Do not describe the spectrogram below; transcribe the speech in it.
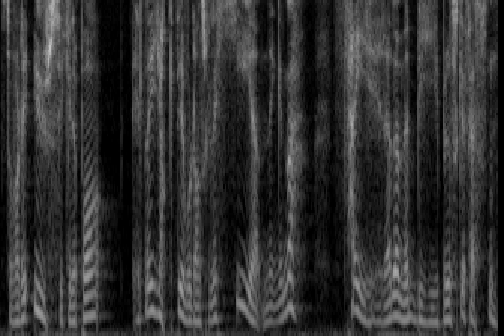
så var de usikre på helt nøyaktig hvordan skulle hedningene feire denne bibelske festen.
